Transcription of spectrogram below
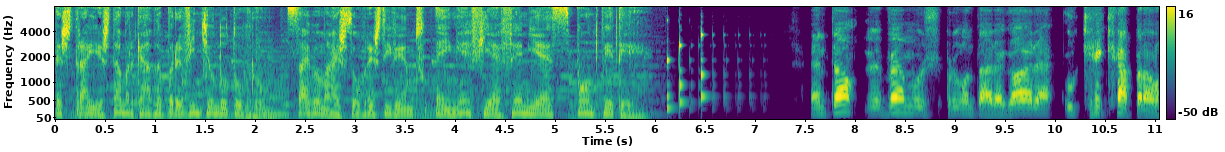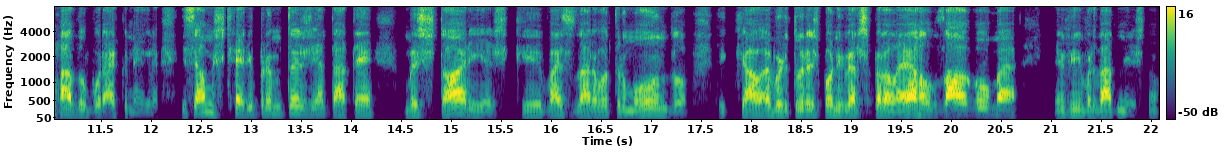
A estreia está marcada para 21 de outubro. Saiba mais sobre este evento em ffms.pt. Então, vamos perguntar agora o que é que há para lá do buraco negro. Isso é um mistério para muita gente. Há até umas histórias que vai-se dar a outro mundo, que há aberturas para universos paralelos. Há alguma, enfim, verdade nisto?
